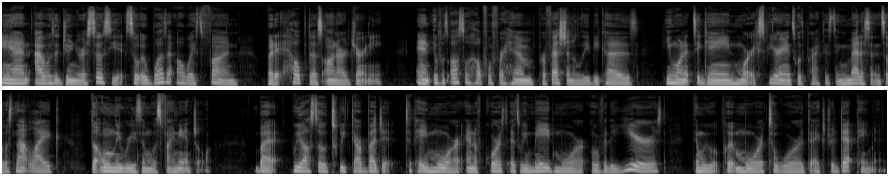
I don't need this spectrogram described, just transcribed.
and I was a junior associate, so it wasn't always fun, but it helped us on our journey. And it was also helpful for him professionally because he wanted to gain more experience with practicing medicine. So it's not like the only reason was financial. But we also tweaked our budget to pay more. And of course, as we made more over the years, then we would put more toward the extra debt payment.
